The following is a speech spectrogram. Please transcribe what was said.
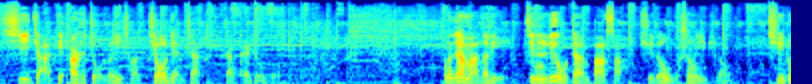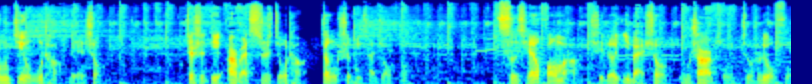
西甲第二十九轮一场焦点战展开争夺。皇家马德里近六战巴萨取得五胜一平，其中近五场连胜，这是第二百四十九场正式比赛交锋。此前皇马取得一百胜五十二平九十六负，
